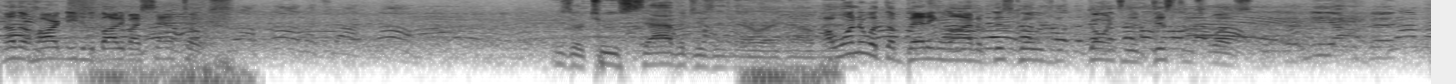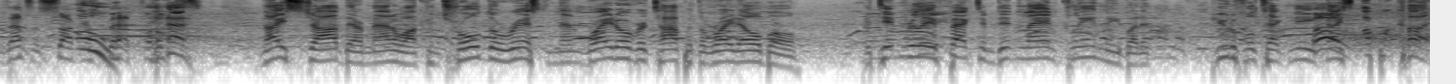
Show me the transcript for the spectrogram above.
another hard knee to the body by Santos. These are two savages in there right now. Man. I wonder what the betting line of this goes going to the distance was. That's a sucker Ooh, bet, folks. Yes. Nice job there, Manuwa. Controlled the wrist and then right over top with the right elbow. It didn't really affect him, didn't land cleanly, but a beautiful technique. Oh. Nice uppercut.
